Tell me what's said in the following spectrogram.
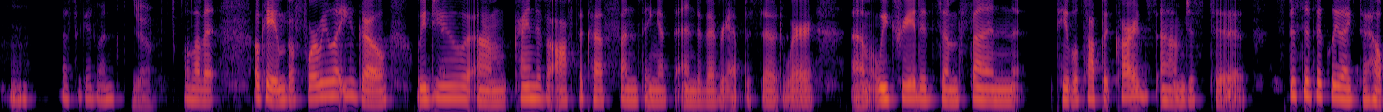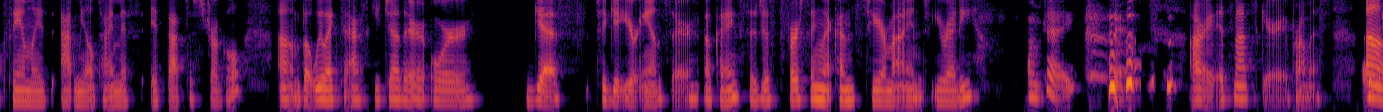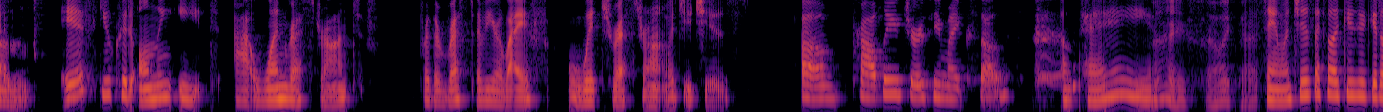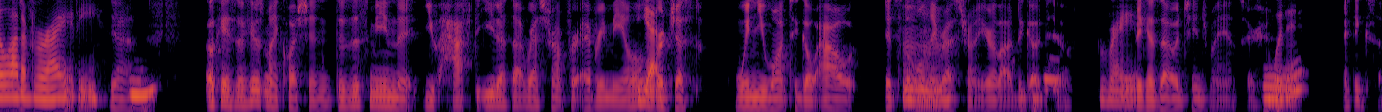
Hmm. That's a good one. Yeah. I love it. Okay, and before we let you go, we do um, kind of an off the cuff fun thing at the end of every episode where um, we created some fun table topic cards um, just to specifically like to help families at mealtime if if that's a struggle. Um, but we like to ask each other or guess to get your answer. Okay, so just first thing that comes to your mind. You ready? Okay. okay. All right, it's not scary, I promise. Okay. Um, If you could only eat at one restaurant for the rest of your life, which restaurant would you choose? Um, probably Jersey Mike subs. Okay. Nice. I like that. Sandwiches, I feel like you could get a lot of variety. Yeah. Mhm. Okay, so here's my question. Does this mean that you have to eat at that restaurant for every meal? Or just when you want to go out, it's the only Mm. restaurant you're allowed to go to? Right. Because that would change my answer. would it? I think so.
